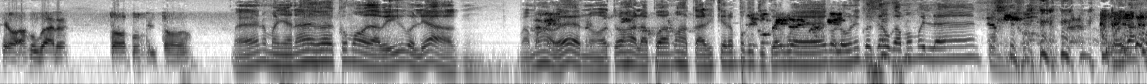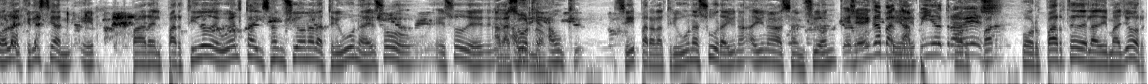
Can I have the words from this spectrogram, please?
se va a jugar todo por el todo. Bueno, mañana eso es como David y Goliat. Vamos a ver, nosotros ojalá podamos sacar siquiera un poquitico el juego. Lo único es que jugamos muy lento. Hola, hola Cristian. eh, para el partido de vuelta hay sanción a la tribuna. Eso, eso de. A la sur, aunque, ¿no? aunque- sí, para la tribuna sur hay una, hay una sanción. Que se venga para el Campiño otra por vez. par- por parte de la DIMAYOR.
